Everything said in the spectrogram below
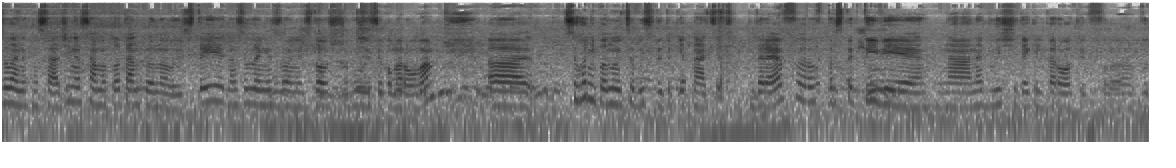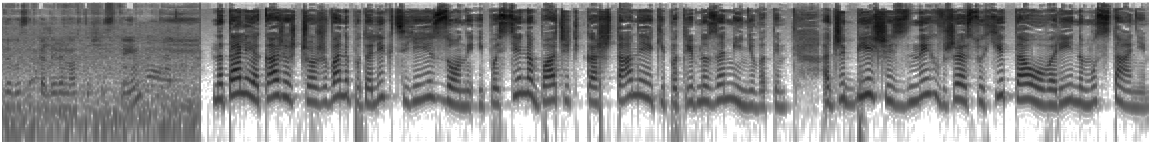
зелених насаджень, а саме платан кленолисти на зеленій зоні вздовж вулиці Комарова. Е, сьогодні планується висадити 15 дерев. В перспективі на найближчі декілька років е, буде висадка 96. Наталія каже, що живе неподалік цієї зони і постійно бачить каштани, які потрібно замінювати, адже більшість з них вже сухі та у аварійному стані.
